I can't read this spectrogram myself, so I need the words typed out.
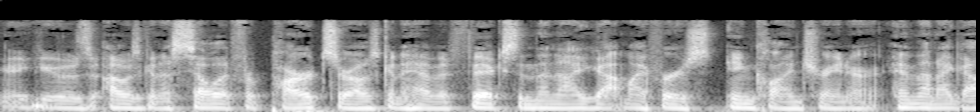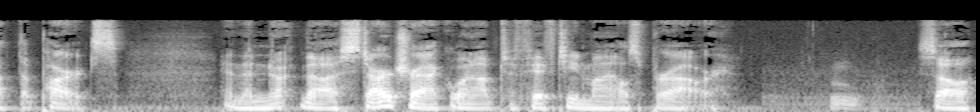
It was I was going to sell it for parts or I was going to have it fixed, and then I got my first incline trainer, and then I got the parts, and then the Star Trac went up to 15 miles per hour. Ooh. So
